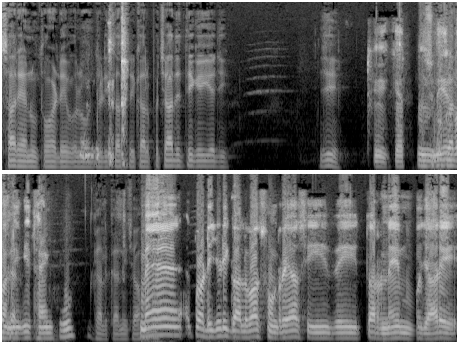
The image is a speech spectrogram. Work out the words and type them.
ਸਾਰਿਆਂ ਨੂੰ ਤੁਹਾਡੇ ਵੱਲੋਂ ਜਿਹੜੀ ਸਤਿ ਸ੍ਰੀ ਅਕਾਲ ਪਹੁੰਚਾ ਦਿੱਤੀ ਗਈ ਹੈ ਜੀ। ਜੀ। ਠੀਕ ਹੈ। ਮਿਹਰਬਾਨੀ ਜੀ ਥੈਂਕ ਯੂ ਗੱਲ ਕਰਨੀ ਚਾਹੋ। ਮੈਂ ਤੁਹਾਡੀ ਜਿਹੜੀ ਗੱਲਬਾਤ ਸੁਣ ਰਿਹਾ ਸੀ ਵੀ ਧਰਨੇ ਮੁਜ਼ਾਰੇ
